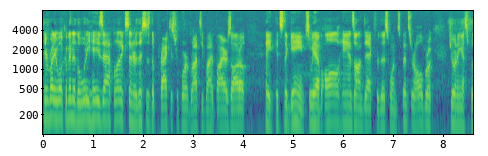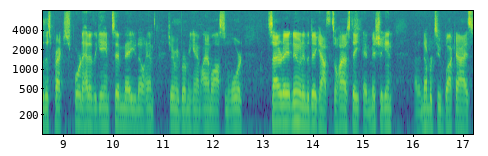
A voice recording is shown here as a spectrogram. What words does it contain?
Hey everybody, welcome into the Woody Hayes Athletic Center. This is the practice report brought to you by Byers Auto. Hey, it's the game, so we have all hands on deck for this one. Spencer Holbrook joining us for this practice report ahead of the game. Tim May, you know him. Jeremy Birmingham. I am Austin Ward. Saturday at noon in the Big House. It's Ohio State and Michigan, uh, the number two Buckeyes.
